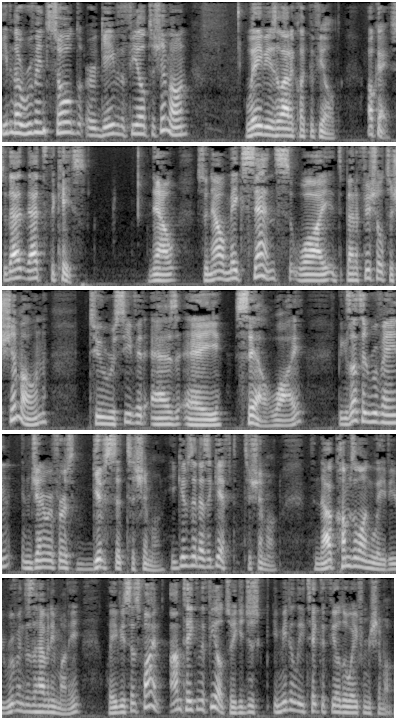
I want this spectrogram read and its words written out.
even though Reuven sold or gave the field to Shimon. Levi is allowed to collect the field. Okay, so that that's the case. Now, so now it makes sense why it's beneficial to Shimon to receive it as a sale. Why? Because let's say Ruvain in January 1st gives it to Shimon. He gives it as a gift to Shimon. So now comes along Levi. Reuven doesn't have any money. Levi says, fine, I'm taking the field. So he could just immediately take the field away from Shimon.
